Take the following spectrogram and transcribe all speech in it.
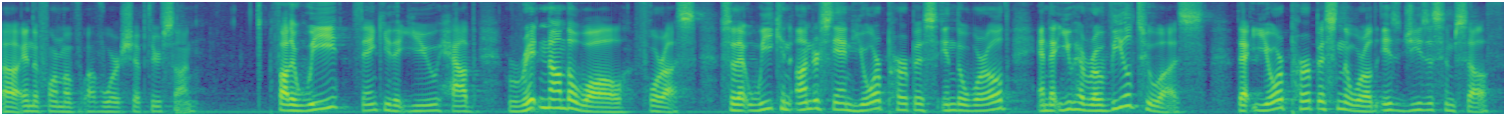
uh, in the form of, of worship through song. Father, we thank you that you have written on the wall for us so that we can understand your purpose in the world and that you have revealed to us that your purpose in the world is Jesus himself.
